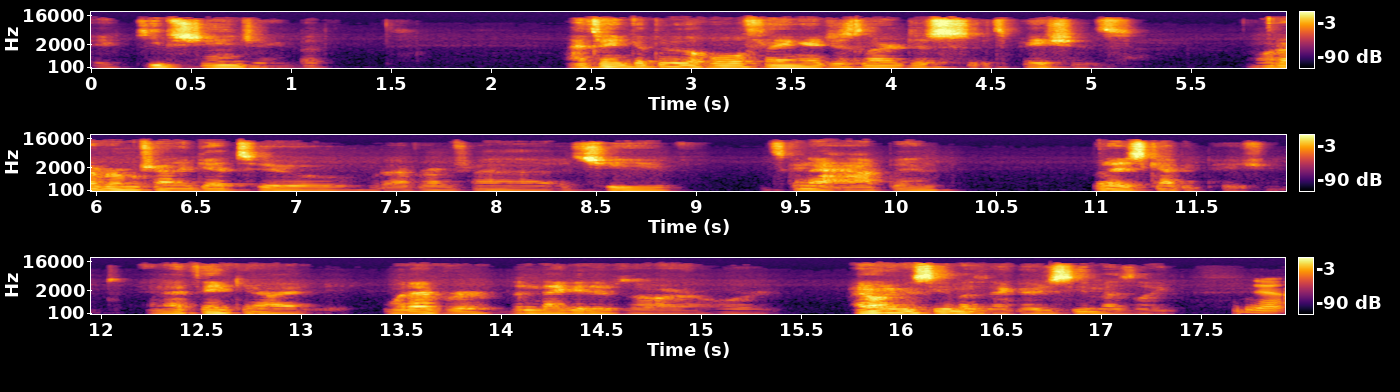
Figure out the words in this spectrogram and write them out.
it keeps changing. But I think through the whole thing, I just learned this: it's patience. Whatever I'm trying to get to, whatever I'm trying to achieve, it's gonna happen. But I just gotta be patient. And I think you know, I, whatever the negatives are, or I don't even see them as negative. I just see them as like Yeah.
